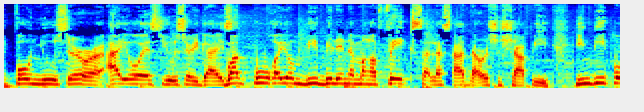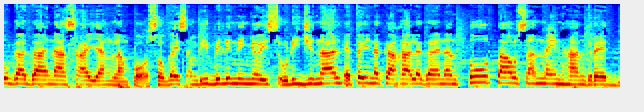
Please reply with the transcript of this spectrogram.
iPhone user or iOS user guys, wag po kayong bibili ng mga fake sa Lazada or sa Shopee. Hindi po gagana, sayang lang po. So guys, ang bibili ninyo is original. Ito yung nagkakalaga ng 2,990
